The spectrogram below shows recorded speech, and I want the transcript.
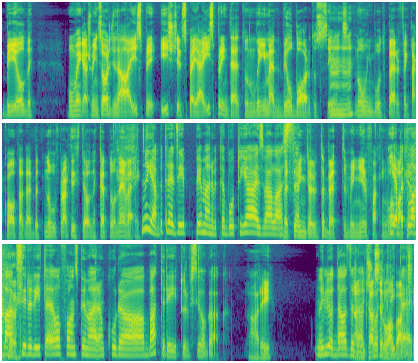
bildi. Un vienkārši viņas oriģinālā izšķirtspējā izprintēt un līmēt billboardus uz sienas. Mm. -hmm. Nu, viņi būtu perfektā kvalitātē, bet nu, praktiski tev nekad to nevajag. Nu, jā, bet redziet, piemēram, tev būtu jāizvēlās. Bet viņi, te- te- bet viņi ir fucking labi. Jā, bet labāks ir arī telefons, piemēram, kurā baterija tur visilgāk. Arī. Nu, ir ļoti daudz dažādu te labāks.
